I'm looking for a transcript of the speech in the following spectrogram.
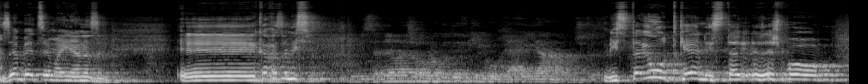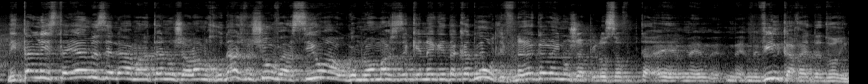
זה בעצם העניין הזה. אה, ככה זה מס... מסתדר לא כאילו כן, יש פה, ניתן להסתיים בזה לאמנתנו שהעולם מחודש ושוב והסיוע הוא גם לא אמר שזה כנגד הקדמות, לפני רגע ראינו שהפילוסוף אה, מבין ככה את הדברים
